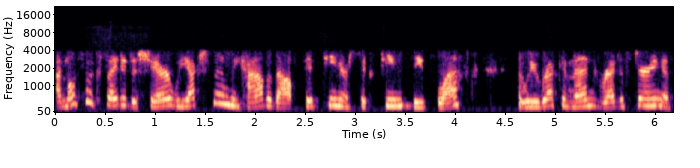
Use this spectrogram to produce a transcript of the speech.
I'm also excited to share we actually only have about 15 or 16 seats left. So we recommend registering as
